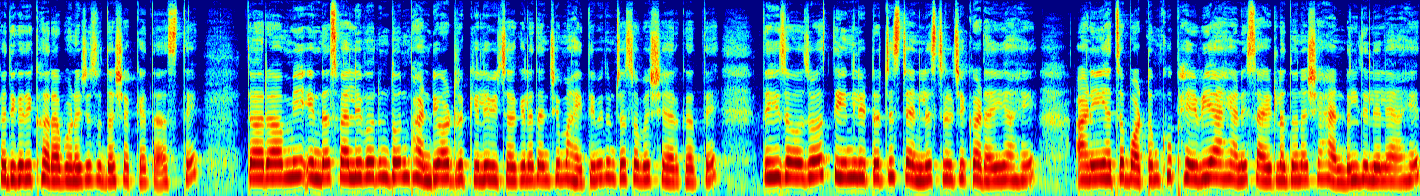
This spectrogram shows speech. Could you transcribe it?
कधी कधी खराब होण्याची सुद्धा शक्यता असते. तर मी इंडस व्हॅलीवरून दोन भांडी ऑर्डर केली विचार केला. त्यांची माहिती मी तुमच्यासोबत शेअर करते. तर ही जवळजवळ तीन लिटरची स्टेनलेस स्टीलची कढाई आहे आणि ह्याचं बॉटम खूप हेवी आहे आणि साईडला दोन असे हँडल दिलेले आहेत.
